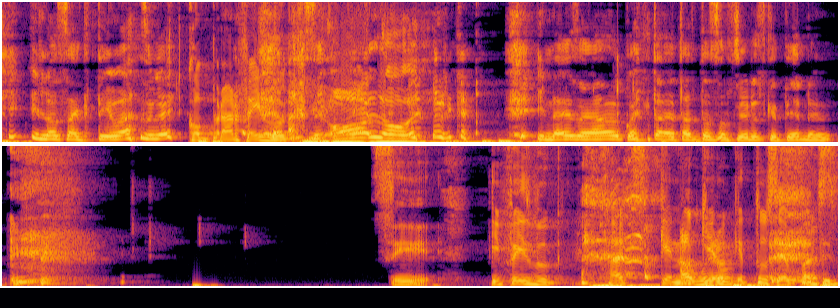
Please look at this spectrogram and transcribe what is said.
y los activas, güey. Comprar Facebook. Así, ¡Oh, lo verga! Y nadie se ha dado cuenta de tantas opciones que tiene. Sí. Y Facebook, hacks que no quiero que tú sepas. Y,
